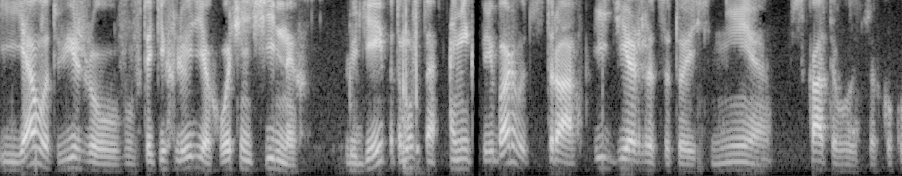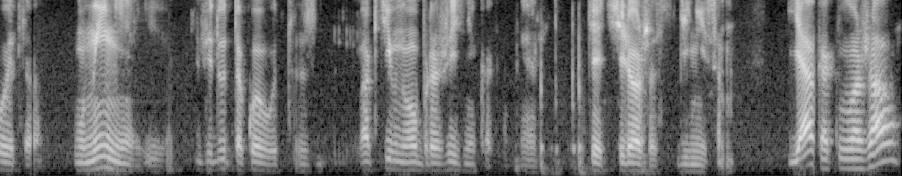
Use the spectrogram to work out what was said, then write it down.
И я вот вижу в, таких людях очень сильных людей, потому что они перебарывают страх и держатся, то есть не скатываются в какое-то уныние и ведут такой вот активный образ жизни, как, например, дед Сережа с Денисом. Я как уважал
